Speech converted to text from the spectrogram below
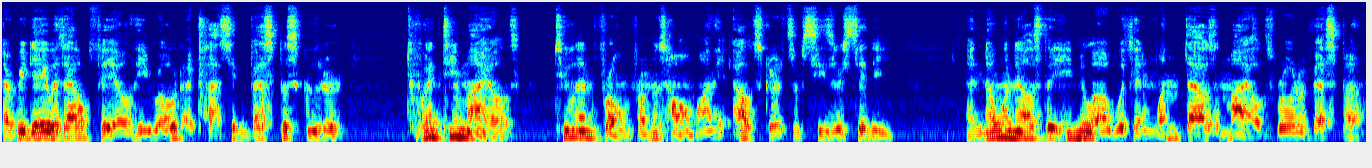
Every day without fail he rode a classic Vespa scooter twenty miles to and from from his home on the outskirts of Caesar City and no one else that he knew of within one thousand miles rode a Vespa.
